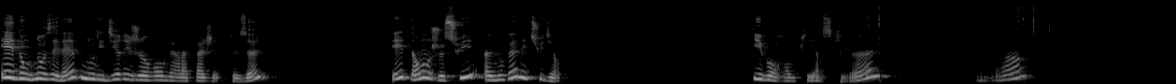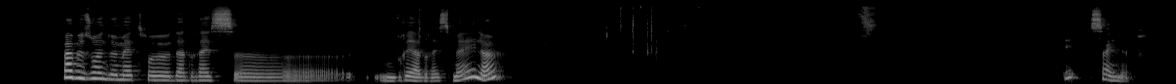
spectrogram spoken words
Et donc nos élèves, nous les dirigerons vers la page Puzzle. Et dans Je suis un nouvel étudiant. Ils vont remplir ce qu'ils veulent. Voilà. Pas besoin de mettre euh, d'adresse, euh, une vraie adresse mail. Hein. Et sign up.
